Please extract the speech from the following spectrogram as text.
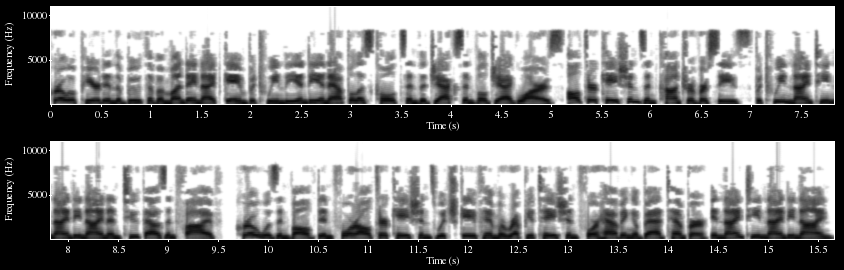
Crowe appeared in the booth of a Monday night game between the Indianapolis Colts and the Jacksonville Jaguars. Altercations and controversies. Between 1999 and 2005, Crowe was involved in four altercations which gave him a reputation for having a bad temper. In 1999,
